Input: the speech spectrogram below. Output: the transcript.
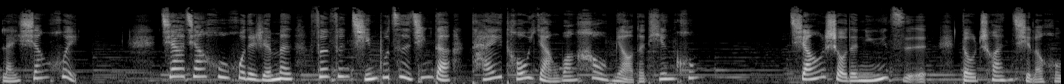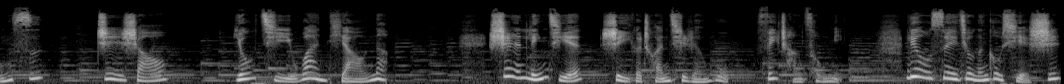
来相会。家家户户的人们纷纷情不自禁地抬头仰望浩渺的天空，巧手的女子都穿起了红丝，至少有几万条呢。诗人林杰是一个传奇人物，非常聪明，六岁就能够写诗，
